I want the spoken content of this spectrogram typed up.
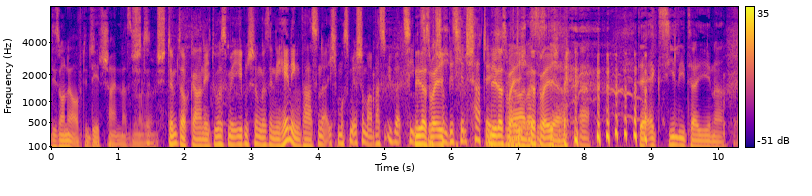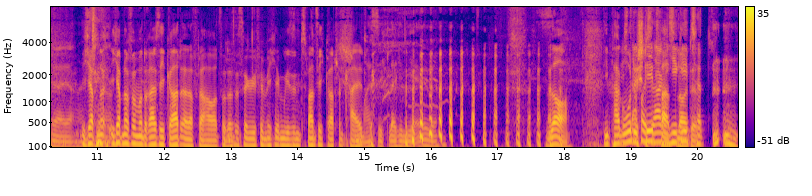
die Sonne auf den Date scheinen lassen. Also. st- stimmt doch gar nicht. Du hast mir eben schon gesagt, nee, Henning war es. Ich muss mir schon mal was überziehen. Nee, Es das war wird schon ich. ein bisschen schattig. Nee, das war ja, ich. Das, war ich. Der, der Exil-Italiener. Ja, ja. Ich habe noch, ich hab noch 35 Grad auf der Haut. So, das ist irgendwie für mich irgendwie sind 20 Grad schon kalt. Schmeiß dich gleich in die Elbe. so, die Ich Pagode steht sagen, fast, hier Leute. Halt,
